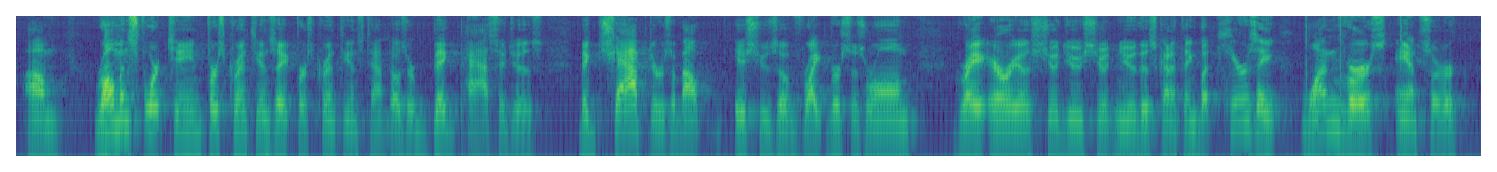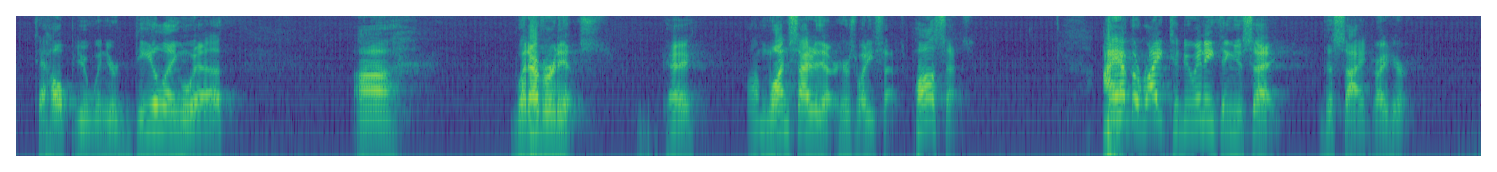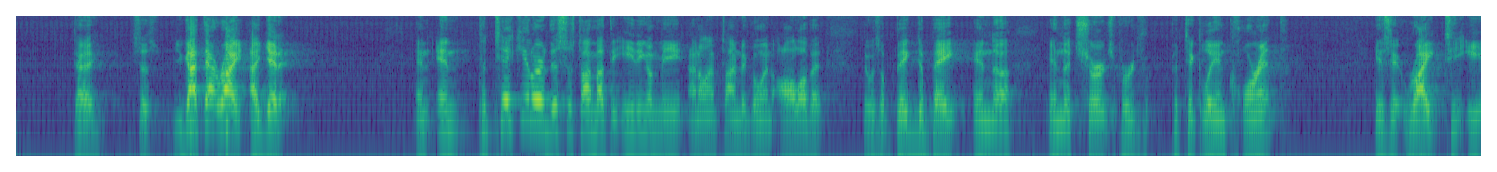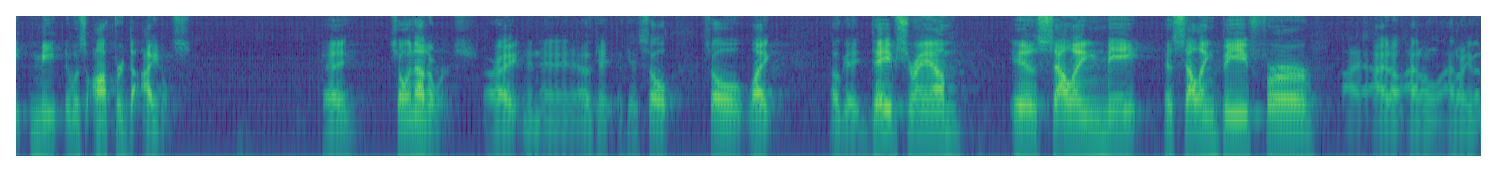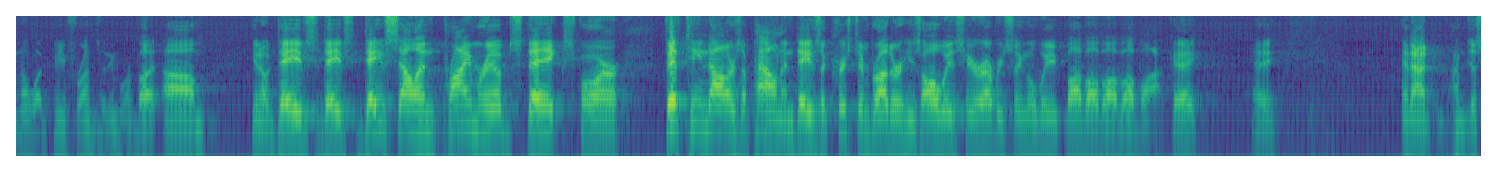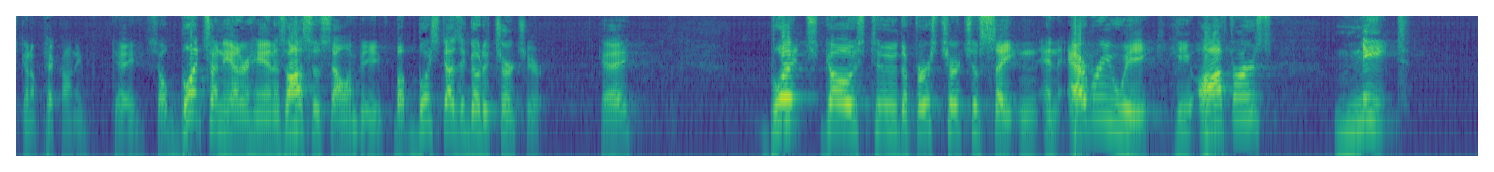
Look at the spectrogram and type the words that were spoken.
Um, Romans 14, 1 Corinthians 8, 1 Corinthians 10. Those are big passages, big chapters about issues of right versus wrong, gray areas, should you, shouldn't you, this kind of thing. But here's a one verse answer to help you when you're dealing with uh, whatever it is. Okay? On one side or the other. Here's what he says Paul says, I have the right to do anything you say. This side, right here. Okay? He says, You got that right. I get it. And in particular, this is talking about the eating of meat. I don't have time to go into all of it. There was a big debate in the, in the church, particularly in Corinth, is it right to eat meat that was offered to idols? Okay? So, in other words, all right? And, and, okay, okay. So, so, like, okay, Dave Schramm is selling meat, is selling beef for, I, I, don't, I, don't, I don't even know what beef runs anymore. But, um, you know, Dave's, Dave's, Dave's selling prime rib steaks for $15 a pound, and Dave's a Christian brother. He's always here every single week, blah, blah, blah, blah, blah. Okay? Okay? and I, am just going to pick on him, okay? So Butch, on the other hand, is also selling beef, but Butch doesn't go to church here, okay? Butch goes to the first church of Satan, and every week he offers meat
